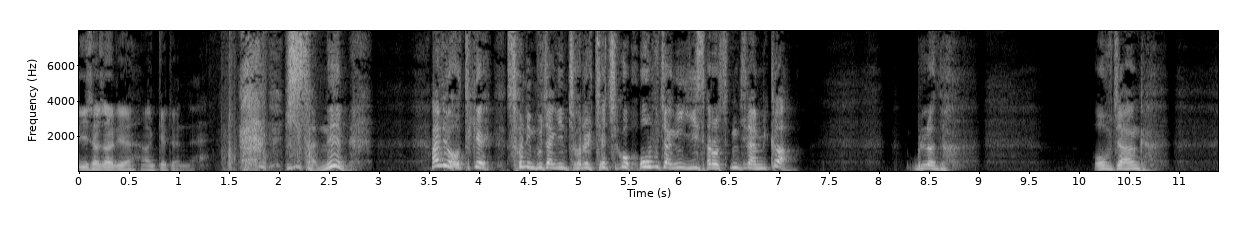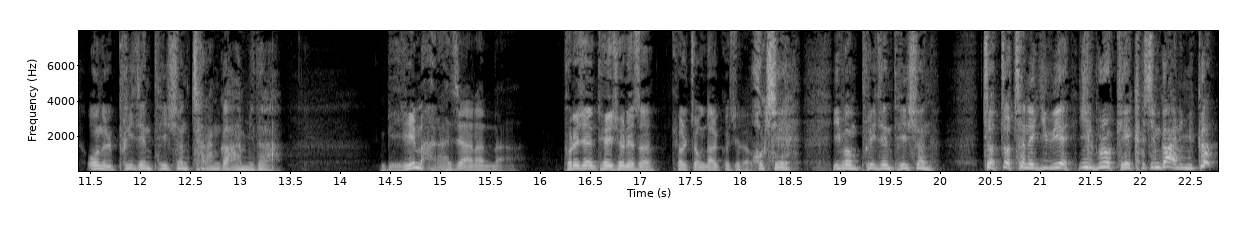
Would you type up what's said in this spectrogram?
이사 자리에 앉게 됐네. 이사님! 아니, 어떻게 선임 부장인 저를 제치고 오 부장이 이사로 승진합니까? 물론, 오 부장, 오늘 프리젠테이션 잘한가 합니다. 미리 말하지 않았나. 프레젠테이션에서 결정 날 것이라고. 혹시 이번 프레젠테이션 저 쫓아내기 위해 일부러 계획하신 거 아닙니까?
